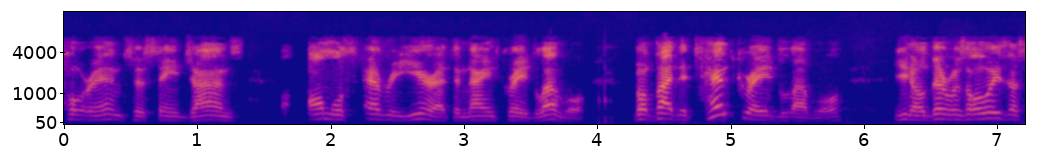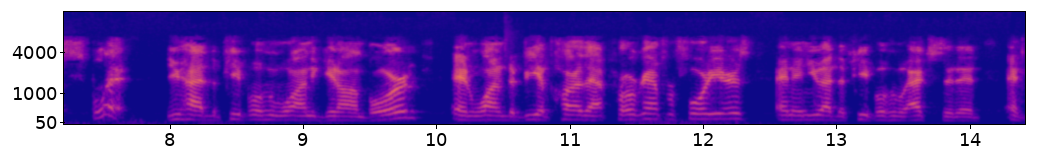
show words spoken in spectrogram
pour into St. John's almost every year at the ninth grade level. But by the 10th grade level, you know, there was always a split. You had the people who wanted to get on board and wanted to be a part of that program for four years, and then you had the people who exited and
